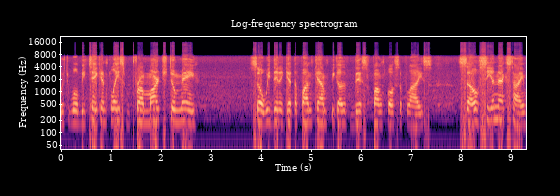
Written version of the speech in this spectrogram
which will be taking place from March to May. So we didn't get the fun camp because of this Funko supplies. So see you next time.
